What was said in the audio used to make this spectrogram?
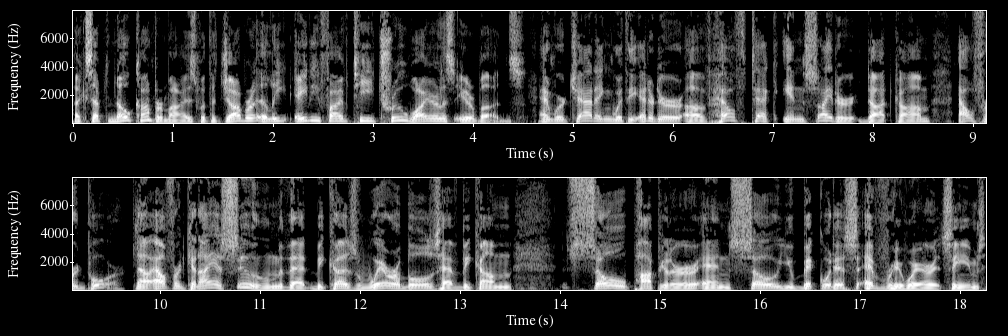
Accept no compromise with the Jabra Elite 85T True Wireless Earbuds. And we're chatting with the editor of HealthTechInsider.com, Alfred Poor. Now, Alfred, can I assume that because wearables have become so popular and so ubiquitous everywhere, it seems,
